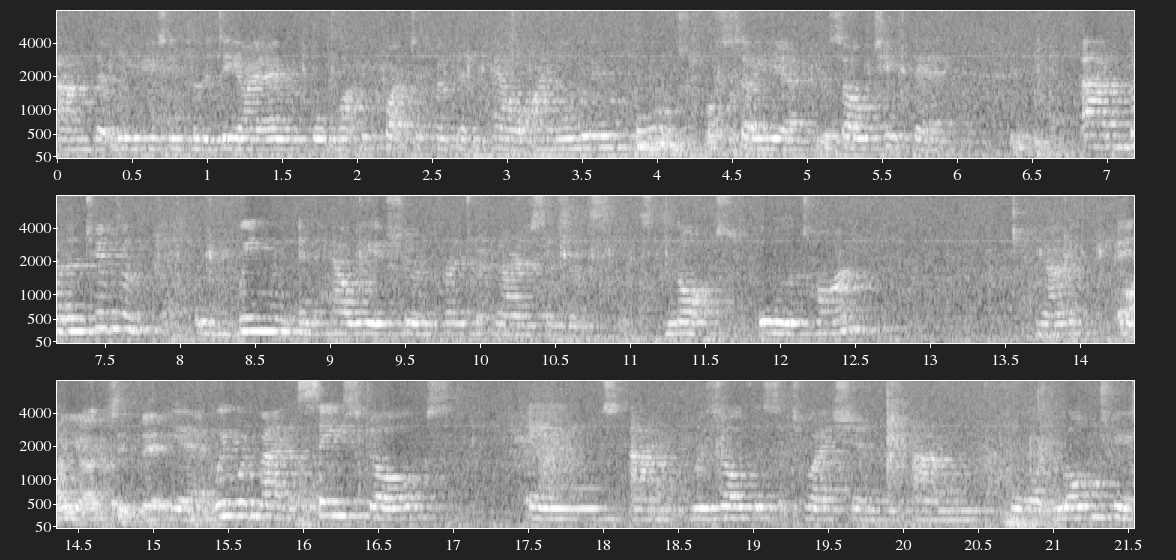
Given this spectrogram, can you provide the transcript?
um, that we're using for the DIA report might be quite different than how I normally report. Mm, So yeah, Yeah. so I'll check that. Um, but in terms of when and how we issue infringement notices, it's, it's not all the time. you know. Oh, yeah, I accept that. Yeah, we would rather seize dogs and um, resolve the situation um, for long term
